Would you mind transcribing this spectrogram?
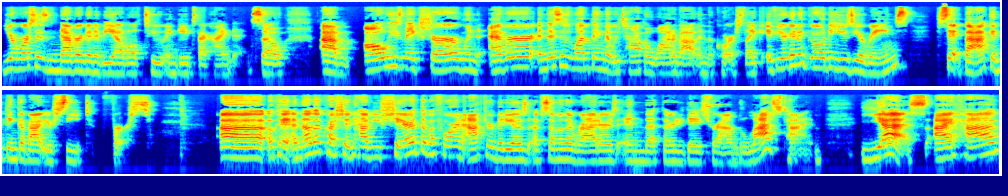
your horse is never going to be able to engage their hind end. So, um, always make sure whenever, and this is one thing that we talk a lot about in the course. Like, if you're going to go to use your reins, sit back and think about your seat first. Uh, okay, another question. Have you shared the before and after videos of some of the riders in the 30 days round last time? Yes, I have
